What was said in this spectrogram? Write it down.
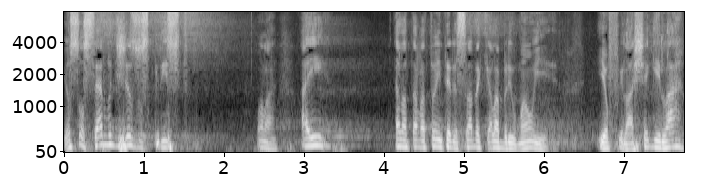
eu sou servo de Jesus Cristo. Vamos lá. Aí ela estava tão interessada que ela abriu mão e, e eu fui lá. Cheguei lá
